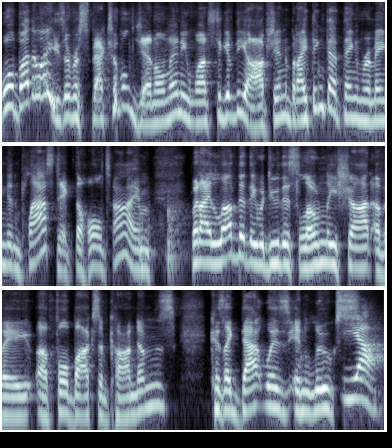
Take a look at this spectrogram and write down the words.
Well, by the way, he's a respectable gentleman. He wants to give the option, but I think that thing remained in plastic the whole time. But I love that they would do this lonely shot of a, a full box of condoms because, like, that was in Luke's yeah,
